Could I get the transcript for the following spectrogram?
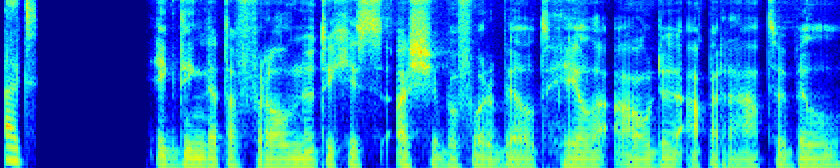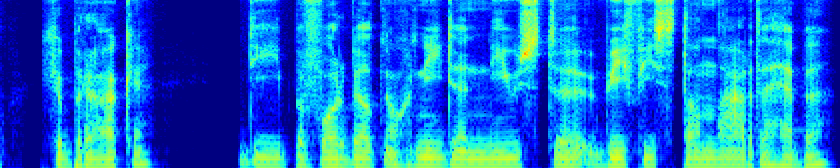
Uit. Ik denk dat dat vooral nuttig is als je bijvoorbeeld hele oude apparaten wil gebruiken, die bijvoorbeeld nog niet de nieuwste wifi-standaarden hebben.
